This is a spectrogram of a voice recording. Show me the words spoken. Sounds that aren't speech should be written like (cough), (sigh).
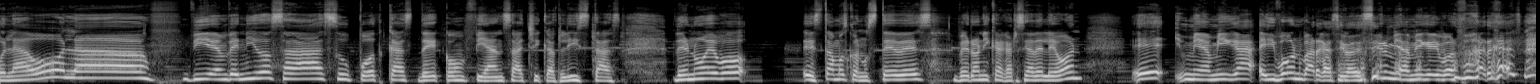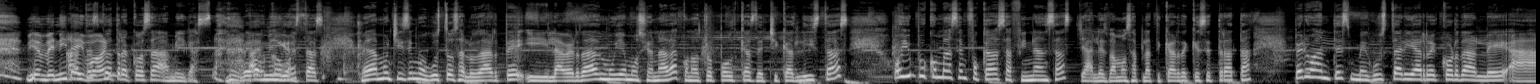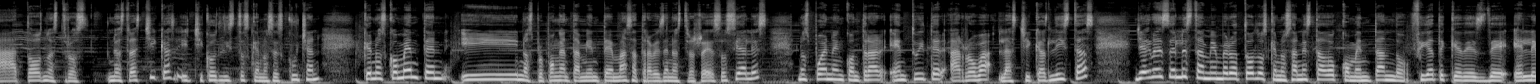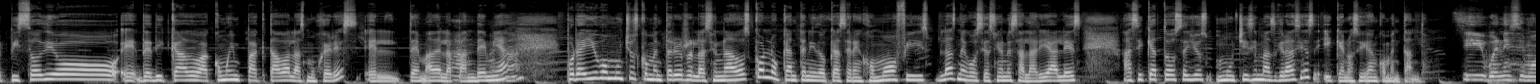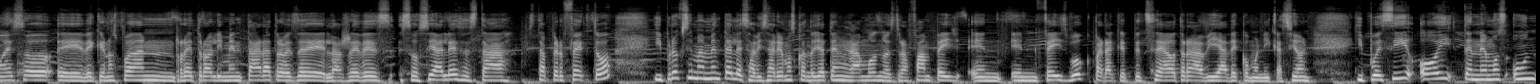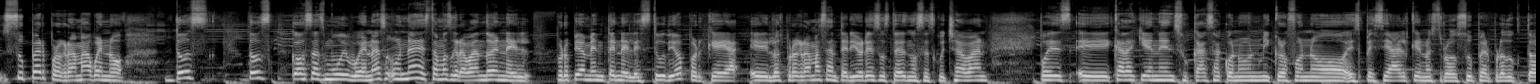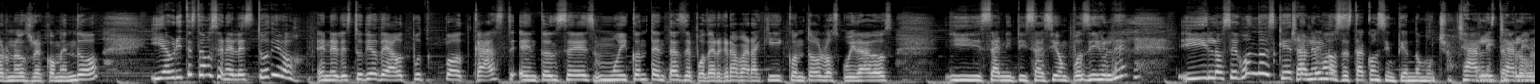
Hola, hola. Bienvenidos a su podcast de confianza, chicas listas. De nuevo, estamos con ustedes, Verónica García de León eh, mi amiga Ivonne Vargas, iba a decir, mi amiga Ivonne Vargas. Bienvenida, Antes Ivonne. Que otra cosa, amigas. (laughs) ¿Cómo estás? Me da muchísimo gusto saludarte y la verdad muy emocionada con otro podcast de Chicas Listas. Hoy un poco más enfocadas a finanzas, ya les vamos a platicar de qué se trata, pero antes me gustaría recordarle a todos nuestros, nuestras chicas y chicos listos que nos escuchan que nos comenten y nos propongan también temas a través de nuestras redes sociales. Nos pueden encontrar en Twitter arroba las chicas listas. Y agradecerles también, ver a todos los que nos han estado comentando. Fíjate que desde el episodio eh, dedicado a cómo ha impactado a las mujeres el tema de la ah, pandemia, por ahí hubo muchos comentarios relacionados con lo que han tenido que hacer en home office, las negociaciones salariales. Así que a todos ellos, muchísimas gracias y que nos sigan comentando. Sí, buenísimo. Eso eh, de que nos puedan retroalimentar a través de las redes sociales está, está perfecto. Y próximamente les avisaremos cuando ya tengamos nuestra fanpage en, en Facebook para que sea otra vía de comunicación. Y pues sí, hoy tenemos un súper programa. Bueno, dos dos cosas muy buenas. Una, estamos grabando en el propiamente en el estudio porque eh, los programas anteriores ustedes nos escuchaban pues eh, cada quien en su casa con un micrófono especial que nuestro superproductor nos recomendó. Y ahorita estamos en el estudio, en el estudio de Output Podcast. Entonces muy contentas de poder grabar aquí con todos los cuidados y sanitización posible. Y lo segundo es que Charlie nos está consintiendo mucho. Charlie, este Charlie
